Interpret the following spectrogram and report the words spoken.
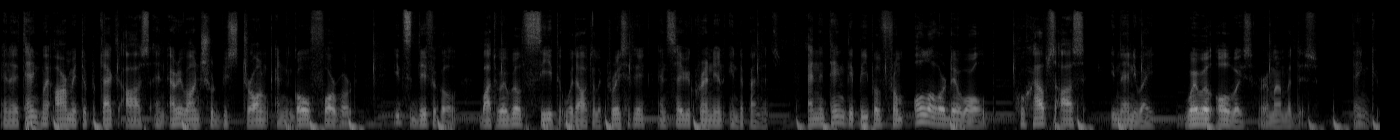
And I thank my army to protect us, and everyone should be strong and go forward. It's difficult, but we will see it without electricity and save Ukrainian independence. And thank the people from all over the world who helps us in any way. We will always remember this. Thank you.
